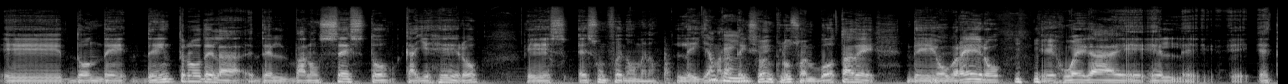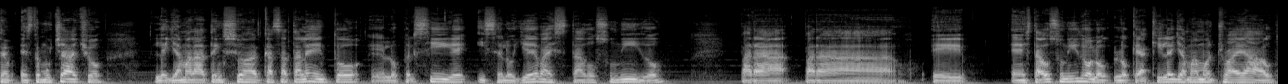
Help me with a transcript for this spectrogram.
eh, donde dentro de la, del baloncesto callejero es, es un fenómeno, le llama la atención, incluso en bota de, obrero eh, juega eh, el, este, este muchacho, le llama la atención al cazatalento, lo persigue y se lo lleva a Estados Unidos para, para en Estados Unidos lo, que aquí le llamamos el tryout,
